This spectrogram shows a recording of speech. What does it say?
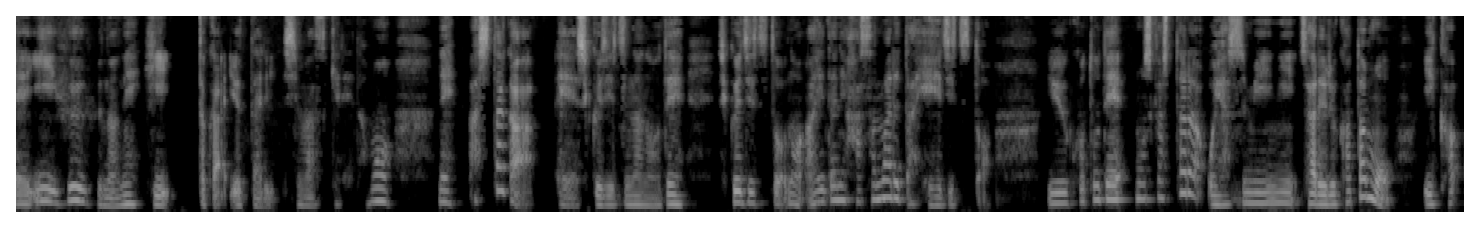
えいい夫婦のね、日とか言ったりしますけれども、ね、明日が、えー祝日なので、祝日との間に挟まれた平日ということで、もしかしたらお休みにされる方もいか、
